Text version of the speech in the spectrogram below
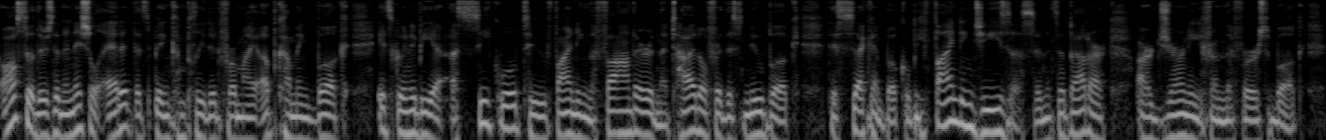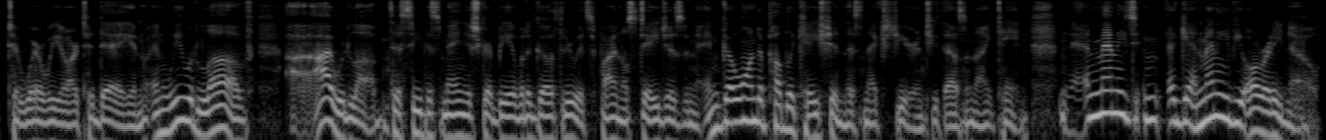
uh, also, there's an initial edit that's been completed for my upcoming book. It's going to be a, a sequel to Finding the Father, and the title for this new book, this second book, will be Finding Jesus. And it's about our, our journey from the first book to where we are today. And, and we would love, I would love to see this manuscript be able to go through its final stages and, and go on to publication this next year in 2019. And many, again, many of you already know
